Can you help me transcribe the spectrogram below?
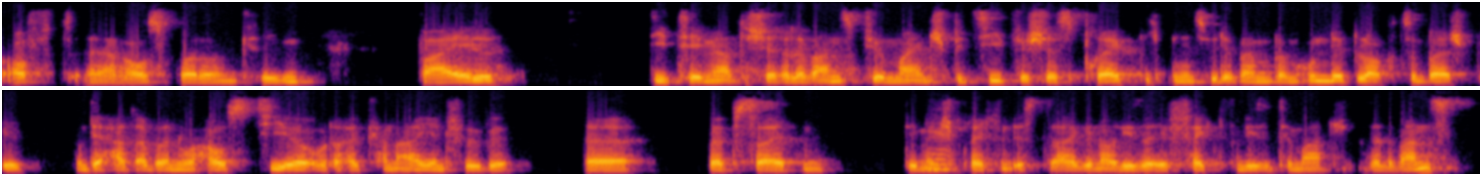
oft äh, Herausforderungen kriegen, weil die thematische Relevanz für mein spezifisches Projekt, ich bin jetzt wieder beim, beim Hundeblog zum Beispiel, und der hat aber nur Haustier oder halt Kanarienvögel äh, Webseiten. Dementsprechend ja. ist da genau dieser Effekt von dieser thematischen Relevanz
